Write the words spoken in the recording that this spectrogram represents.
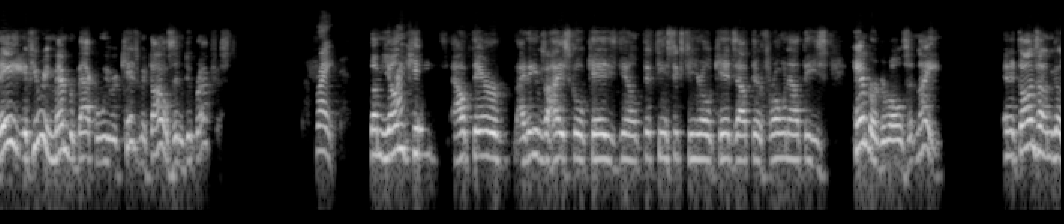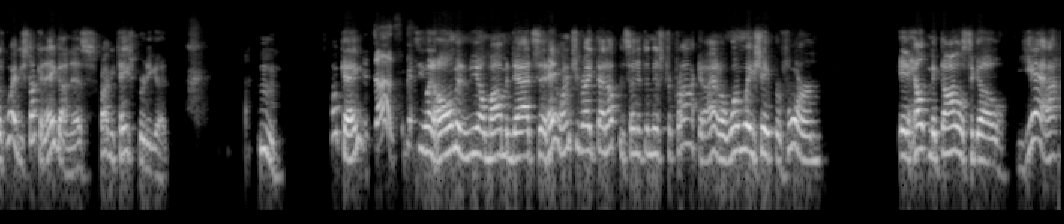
They, if you remember back when we were kids, McDonald's didn't do breakfast. Right. Some young right. kids out there, I think it was a high school kid, you know, 15, 16 year old kids out there throwing out these hamburger rolls at night. And it dawns on him, he goes, Boy, if you stuck an egg on this, probably tastes pretty good. Hmm. Okay. It does. I guess he went home and, you know, mom and dad said, Hey, why don't you write that up and send it to Mr. And I don't know, one way, shape, or form, it helped McDonald's to go, Yeah,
